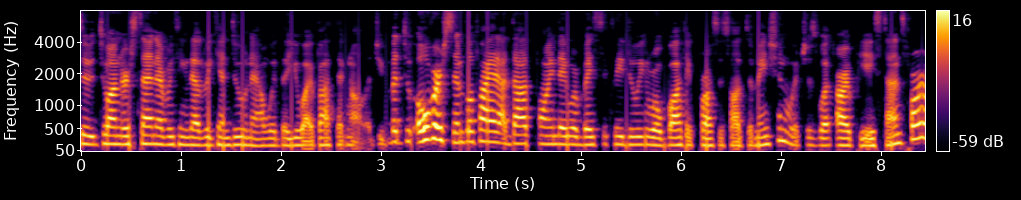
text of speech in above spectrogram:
to, to understand everything that we can do now with the UiPath technology. But to oversimplify it, at that point, they were basically doing robotic process automation, which is what RPA stands for.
